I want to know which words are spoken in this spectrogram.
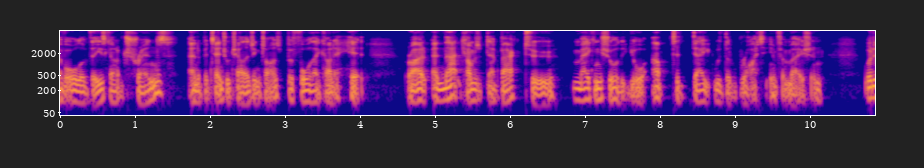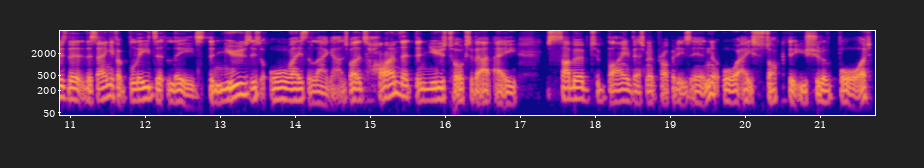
of all of these kind of trends and the potential challenging times before they kind of hit, right? And that comes back to making sure that you're up to date with the right information. What is the, the saying? If it bleeds, it leads. The news is always the laggards. By the time that the news talks about a suburb to buy investment properties in or a stock that you should have bought,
